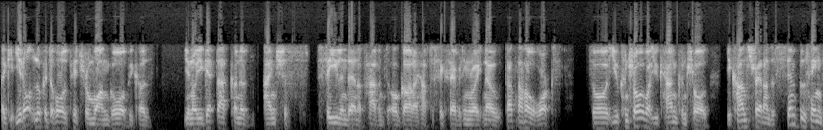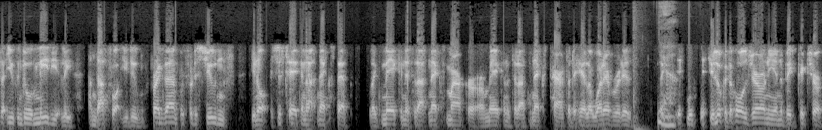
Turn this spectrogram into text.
like you don't look at the whole picture in one go because you know you get that kind of anxious feeling then of having to, oh God, I have to fix everything right now. That's not how it works. So you control what you can control. You concentrate on the simple things that you can do immediately, and that's what you do. For example, for the students, you know, it's just taking that next step, like making it to that next marker or making it to that next part of the hill or whatever it is. Like Yeah. if, if you look at the whole journey in the big picture,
